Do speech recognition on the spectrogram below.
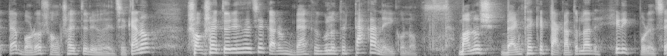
একটা বড় সংশয় তৈরি হয়েছে। কেন সংশয় তৈরি হয়েছে? কারণ ব্যাংকগুলোতে টাকা নেই কোনো। মানুষ ব্যাংক থেকে টাকা তোলার হিড়িক পড়েছে,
